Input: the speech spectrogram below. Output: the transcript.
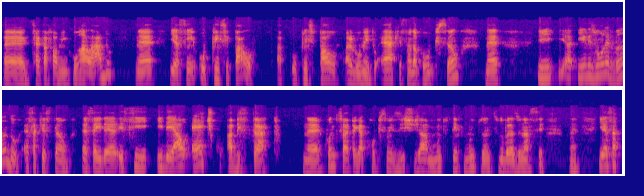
é, de certa forma encurralado, né, e assim o principal a, o principal argumento é a questão da corrupção, né, e, e, e, eles vão levando essa questão, essa ideia, esse ideal ético abstrato. Né? Quando você vai pegar, a corrupção existe já há muito tempo, muito antes do Brasil nascer. Né? E essa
